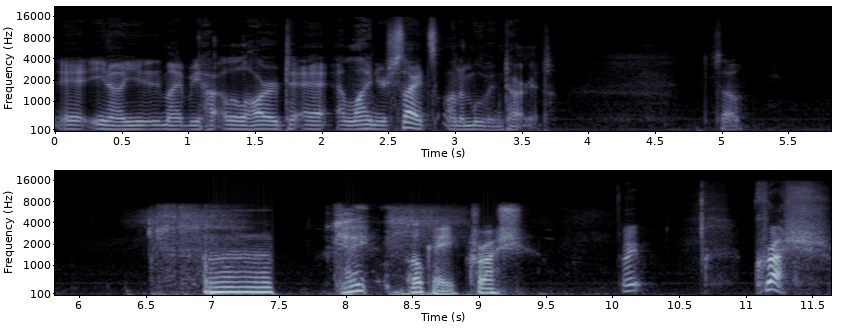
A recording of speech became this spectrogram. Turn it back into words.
it, you know, you, it might be a little harder to a- align your sights on a moving target. So Uh, Okay. okay, crush. Right. Crush.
